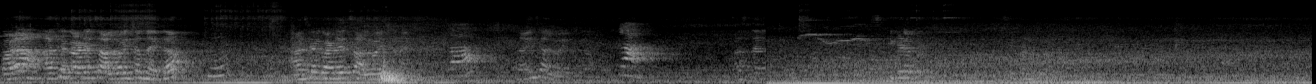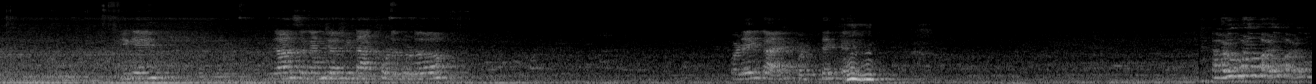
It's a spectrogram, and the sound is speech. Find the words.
बाळा आज ह्या गाड्या चालवायच्या नाही का आज ह्या गाड्या चालवायच्या नाही नाही चालवायच्या आज त्या- इकडे बघ. इकडे बघ. ठीक आहे जा सगळ्यांची अशी टाक थोडं थोडं पडेल काय? पडते हळू हळू हळू हळू.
